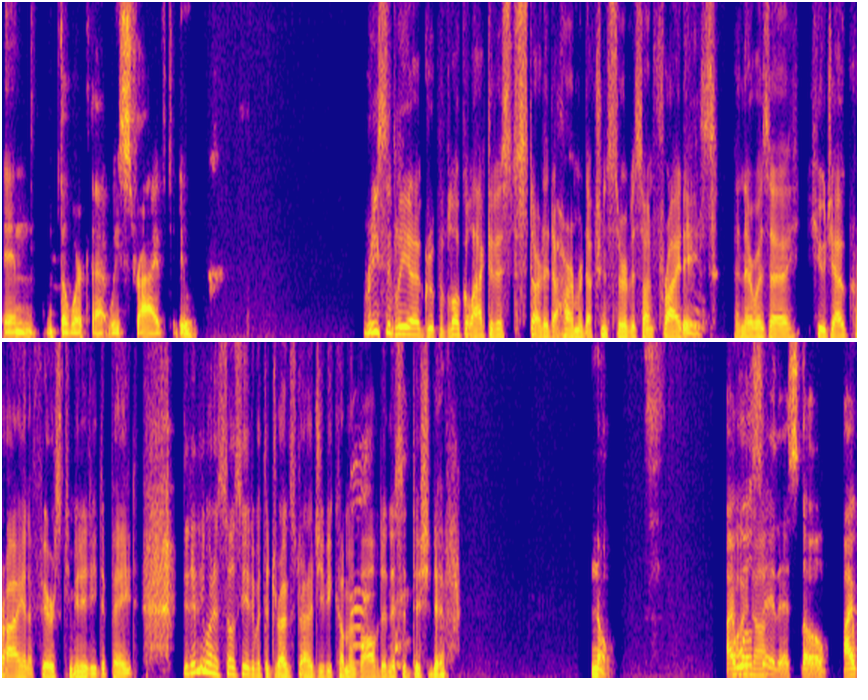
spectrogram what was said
in the work that we strive to do recently a group of local activists started a harm reduction service on fridays and there was a huge outcry and a fierce community debate. Did anyone associated with the drug strategy become involved in this initiative? No. I Why will not? say this though. I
